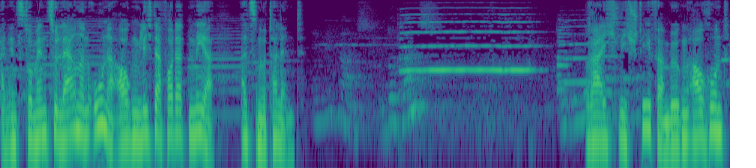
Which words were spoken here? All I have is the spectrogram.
Ein Instrument zu lernen ohne Augenlicht erfordert mehr als nur Talent. Reichlich Stehvermögen auch und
